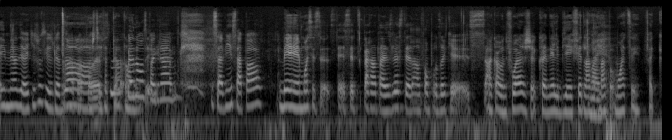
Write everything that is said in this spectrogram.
hey, merde, il y avait quelque chose que je voulais dire. Ah, je t'ai fait perdre ton Ben non, c'est pas grave. Ça vient, ça part. Mais moi, c'est ça. C'était cette petite parenthèse-là. C'était dans le fond pour dire que, encore une fois, je connais les bienfaits de l'entraînement Ouais. pour moi, tu sais. Fait que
